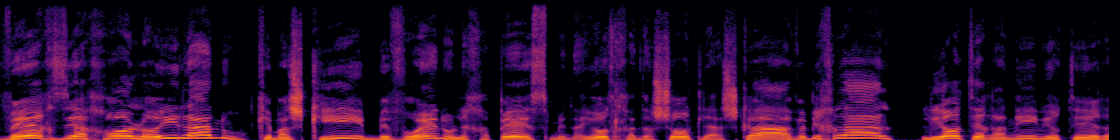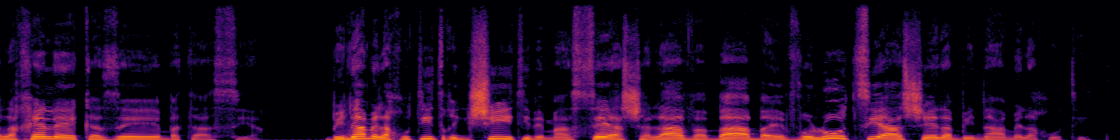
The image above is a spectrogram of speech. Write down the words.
ואיך זה יכול להועיל לנו כמשקיעים בבואנו לחפש מניות חדשות להשקעה, ובכלל, להיות ערניים יותר לחלק הזה בתעשייה. בינה מלאכותית רגשית היא למעשה השלב הבא באבולוציה של הבינה המלאכותית.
